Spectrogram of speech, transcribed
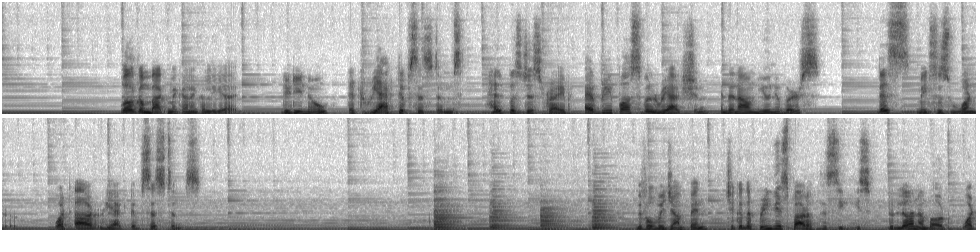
Welcome back, Mechanical AI. Did you know that reactive systems help us describe every possible reaction in the known universe? This makes us wonder what are reactive systems? Before we jump in, check out the previous part of this series to learn about what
